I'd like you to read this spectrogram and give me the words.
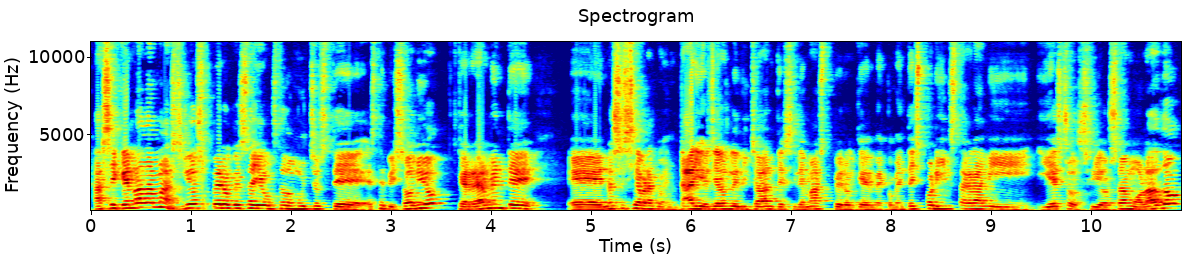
Así que nada más, yo espero que os haya gustado mucho este, este episodio, que realmente eh, no sé si habrá comentarios, ya os lo he dicho antes y demás, pero que me comentéis por Instagram y, eso si os ha molado.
